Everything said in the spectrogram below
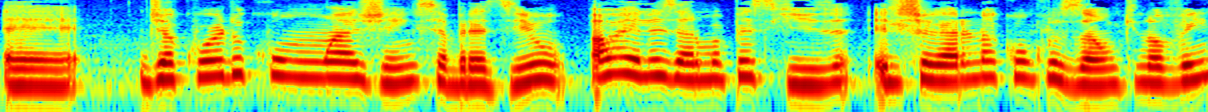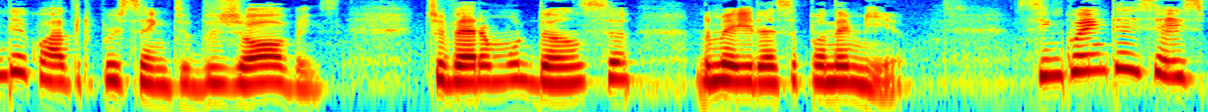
é, de acordo com a Agência Brasil, ao realizar uma pesquisa, eles chegaram na conclusão que 94% dos jovens tiveram mudança no meio dessa pandemia. 56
